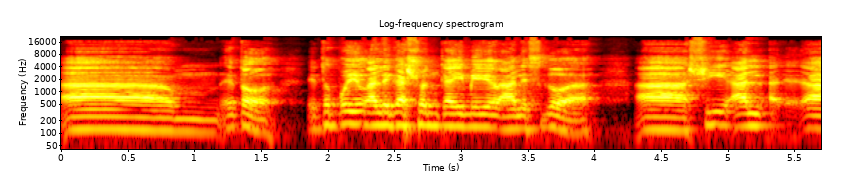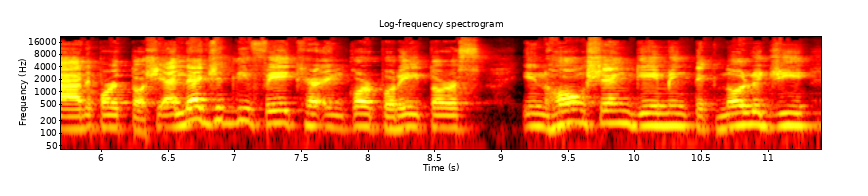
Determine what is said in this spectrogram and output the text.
um, ito, ito po yung allegation kay Mayor Alice Go ah. Ah, she al- ah, report to, she allegedly faked her incorporators in Hongsheng Gaming Technology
